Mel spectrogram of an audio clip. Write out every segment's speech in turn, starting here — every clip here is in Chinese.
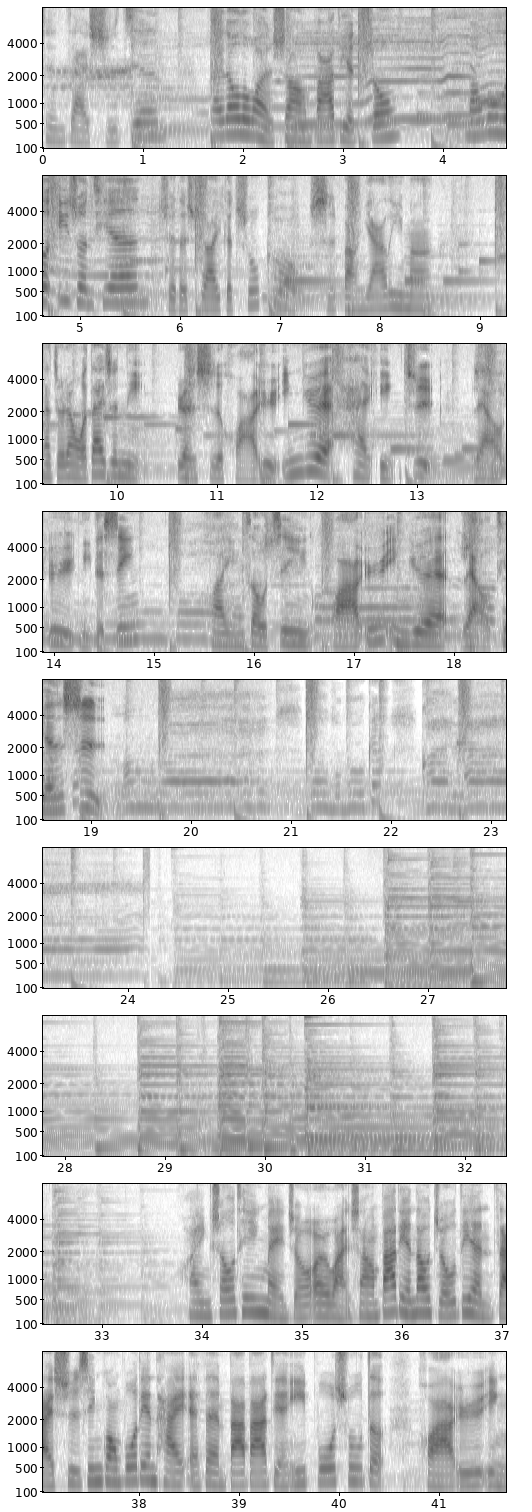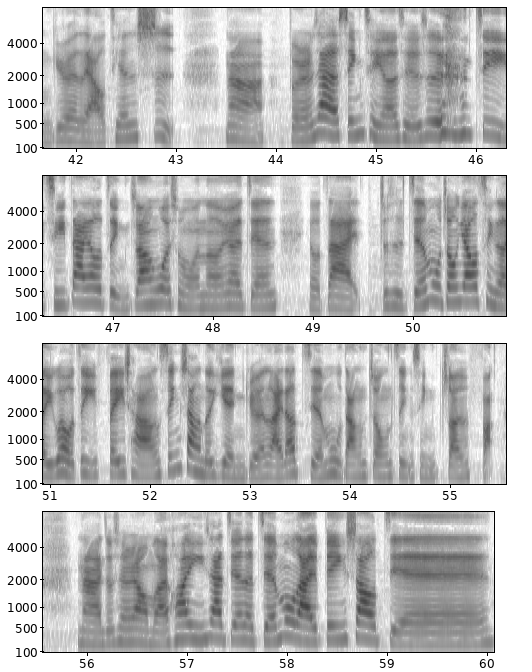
现在时间来到了晚上八点钟，忙碌了一整天，觉得需要一个出口释放压力吗？那就让我带着你认识华语音乐和影剧，疗愈你的心。欢迎走进华语音乐聊天室。收听每周二晚上八点到九点在世新广播电台 FM 八八点一播出的华语影乐聊天室。那本人现在的心情呢，其实是既期待又紧张。为什么呢？因为今天有在就是节目中邀请了一位我自己非常欣赏的演员来到节目当中进行专访。那就先让我们来欢迎一下今天的节目来宾少杰。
